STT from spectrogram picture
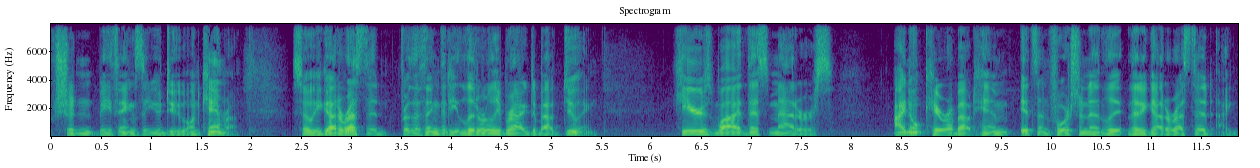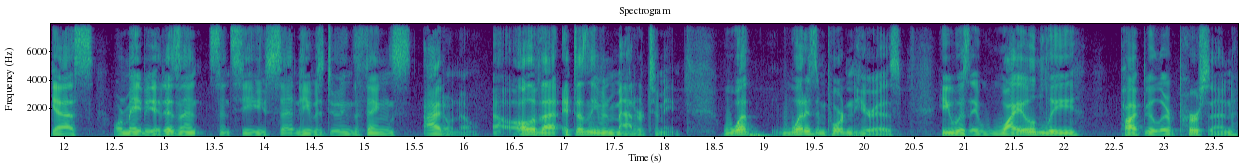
shouldn't be things that you do on camera. So he got arrested for the thing that he literally bragged about doing. Here's why this matters. I don't care about him. It's unfortunate that he got arrested, I guess, or maybe it isn't since he said he was doing the things. I don't know. All of that, it doesn't even matter to me. What what is important here is he was a wildly popular person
